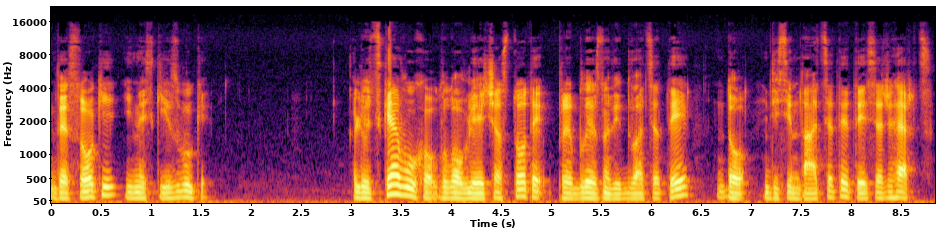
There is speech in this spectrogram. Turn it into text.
високі і низькі звуки. Людське вухо вловлює частоти приблизно від 20 до 18 тисяч Гц.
